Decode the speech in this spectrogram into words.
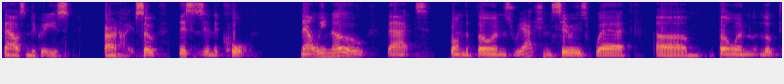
thousand degrees Fahrenheit. So this is in the core. Now we know that from the Bowen's reaction series, where um, Bowen looked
